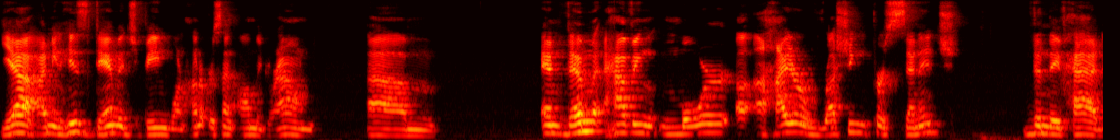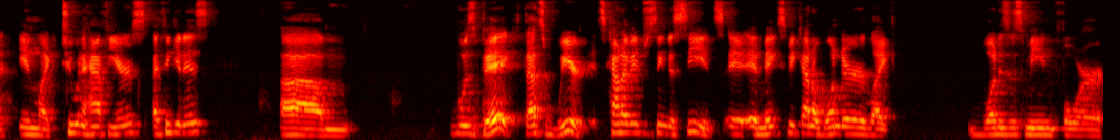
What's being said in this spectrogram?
yeah, I mean, his damage being 100% on the ground, um, and them having more a, higher rushing percentage than they've had in like two and a half years, I think it is. Um, was big. That's weird. It's kind of interesting to see. It's it, it makes me kind of wonder like what does this mean for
